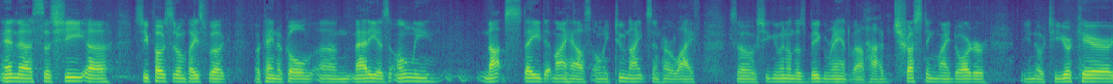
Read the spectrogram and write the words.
And uh, so she, uh, she posted on Facebook, okay, Nicole, um, Maddie has only not stayed at my house only two nights in her life. So she went on this big rant about how I'm trusting my daughter, you know, to your care,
